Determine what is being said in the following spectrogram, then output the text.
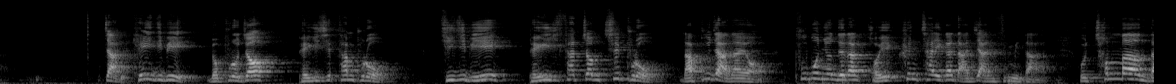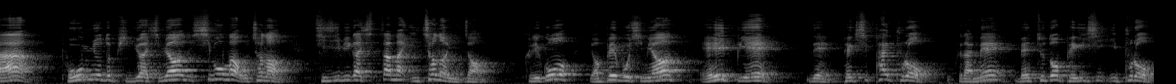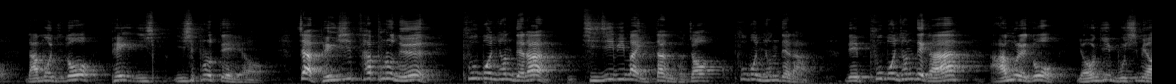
자, KDB 몇 프로죠? 123%, DGB 124.7% 나쁘지 않아요. 푸본 현대랑 거의 큰 차이가 나지 않습니다. 천만 원당 보험료도 비교하시면 15만 5천 원, DGB가 14만 2천 원이죠. 그리고 옆에 보시면 AB에 네, 118%, 그 다음에 매트도 122%, 나머지도 120, 20%대예요. 자, 124%는 푸본 현대랑 DGB만 있다는 거죠. 푸본 현대랑. 네, 푸본 현대가 아무래도 여기 보시면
